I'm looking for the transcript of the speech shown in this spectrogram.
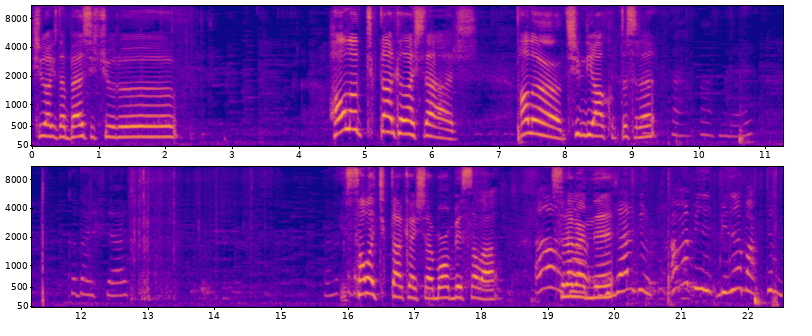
Şimdi arkadaşlar ben seçiyorum. Haaland çıktı arkadaşlar. Haaland. Şimdi Yakup'ta sıra. Arkadaşlar. Salah çıktı arkadaşlar. Muhammed Salah. Aa, Sıra bu bende. Güzel gün. Ama bi- bize baktırma.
